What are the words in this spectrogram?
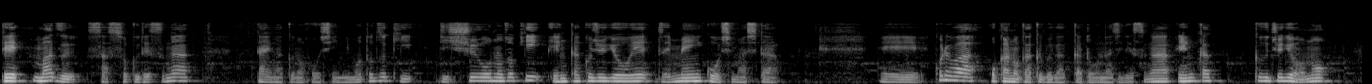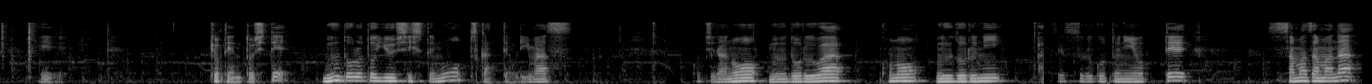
で、まず早速ですが、大学の方針に基づき実習を除き遠隔授業へ全面移行しました。えー、これは他の学部学科と同じですが、遠隔授業の、えー、拠点として Moodle というシステムを使っております。こちらの Moodle は、この Moodle にアクセスすることによって、様々な、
